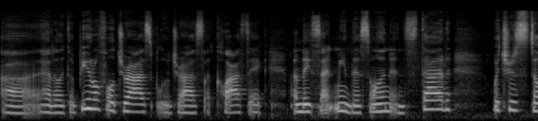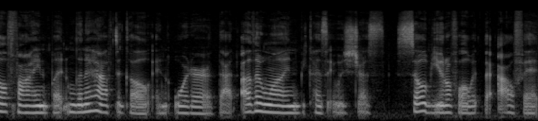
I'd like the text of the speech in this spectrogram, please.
Uh, it had like a beautiful dress, blue dress, a classic. And they sent me this one instead, which is still fine. But I'm going to have to go and order that other one because it was just so beautiful with the outfit.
